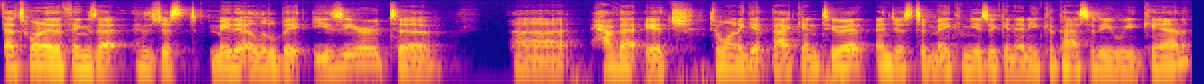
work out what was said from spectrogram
that's one of the things that has just made it a little bit easier to uh, have that itch to want to get back into it and just to make music in any capacity we can.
